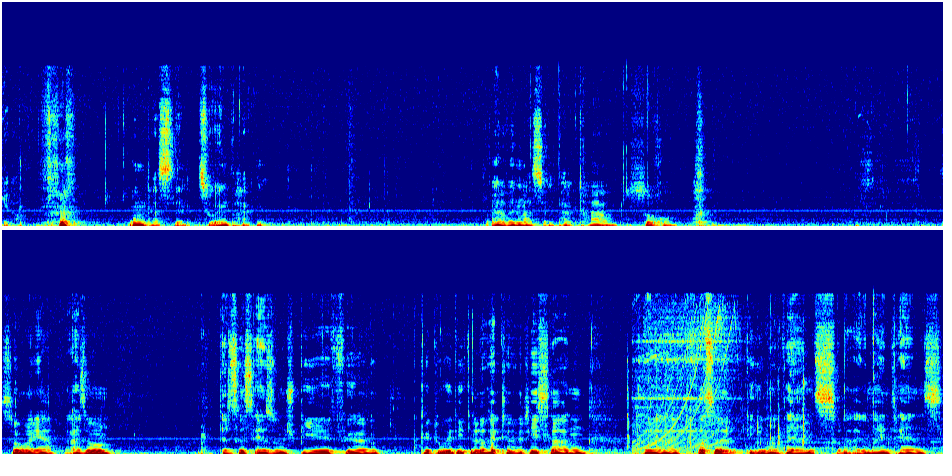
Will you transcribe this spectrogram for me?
ja. um das denn zu entpacken. Aber wenn wir es entpackt haben. So rum. So, ja, also das ist eher so ein Spiel für geduldige Leute, würde ich sagen. Oder große Digimon-Fans oder allgemein Fans,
